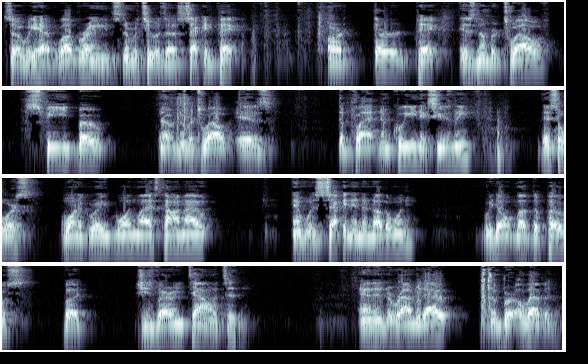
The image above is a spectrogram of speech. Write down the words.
So we have Love Reigns. Number two is a second pick. Our third pick is number 12, Speedboat. No, number 12 is the Platinum Queen, excuse me. This horse won a grade one last time out and was second in another one. We don't love the post, but she's very talented. And then to round it out, number 11,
